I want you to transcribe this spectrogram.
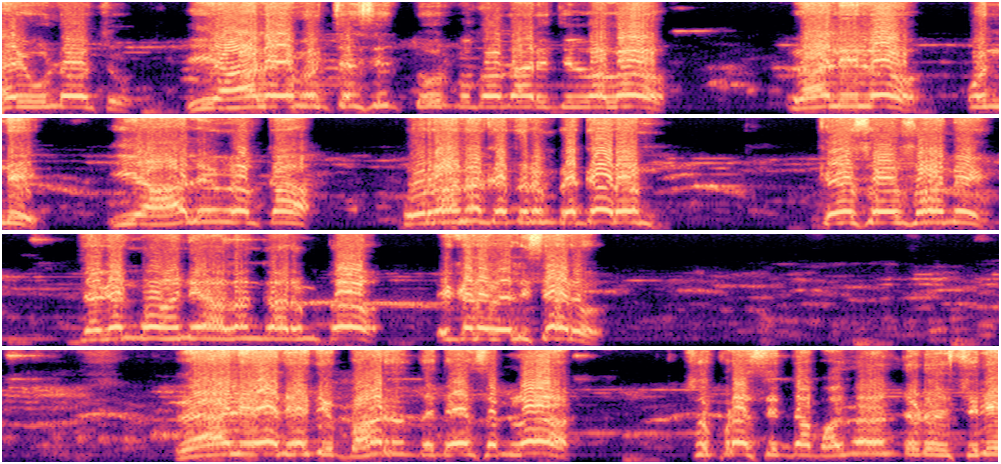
అయి ఉండవచ్చు. ఈ ఆలయం వచ్చేసి తూర్పు గోదావరి జిల్లాలో ర్యాలీలో ఉంది. ఈ ఆలయం యొక్క పురాణ కథనం ప్రకారం కేశవ స్వామి జగన్మోహని అలంకారంతో ఇక్కడ వెలిశారు. ర్యాలీ అనేది భారతదేశంలో సుప్రసిద్ధ భగవంతుడు శ్రీ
